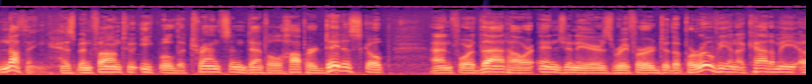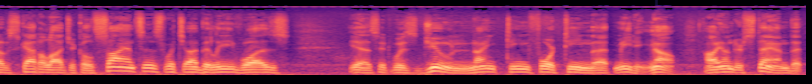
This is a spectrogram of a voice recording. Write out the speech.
Nothing has been found to equal the transcendental Hopper dadoscope, and for that our engineers referred to the Peruvian Academy of Scatological Sciences, which I believe was Yes, it was June 1914, that meeting. Now, I understand that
